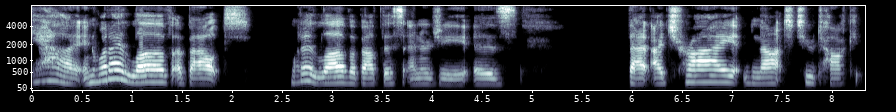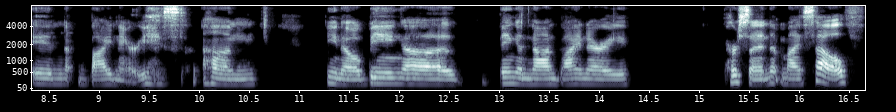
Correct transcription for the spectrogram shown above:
yeah, and what I love about what I love about this energy is that I try not to talk in binaries. Um, you know, being a being a non-binary person myself,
